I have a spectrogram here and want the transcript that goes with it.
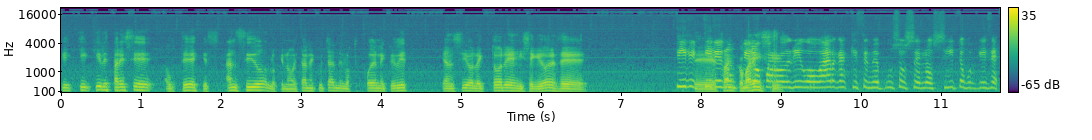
¿Qué, les parece a ustedes que han sido, los que nos están escuchando y los que pueden escribir, que han sido lectores y seguidores de... Tiren, un piropo a Rodrigo Vargas que se me puso celosito porque dice,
